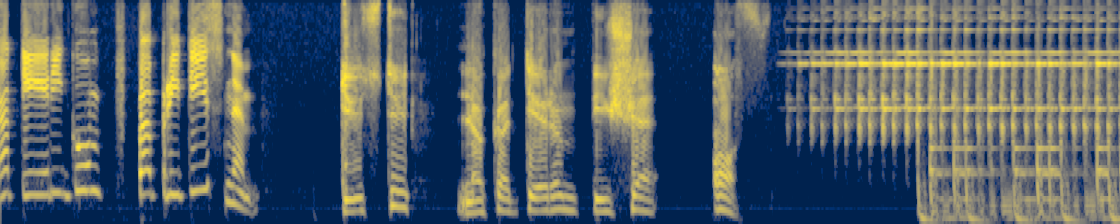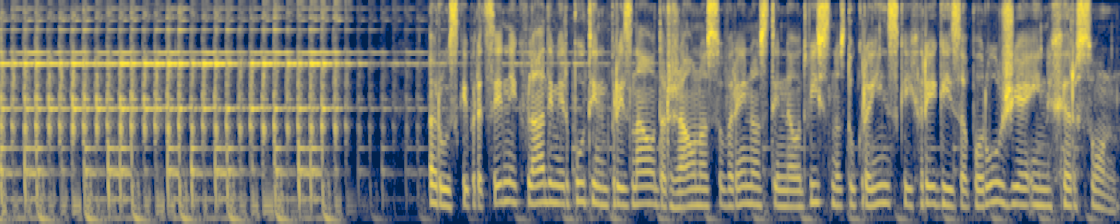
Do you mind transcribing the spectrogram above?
Kateri gumb pa pritisnem? Tisti, na katerem piše OF. Ruski predsednik Vladimir Putin priznal državno suverenost in neodvisnost ukrajinskih regij Zaporožje in Herson.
